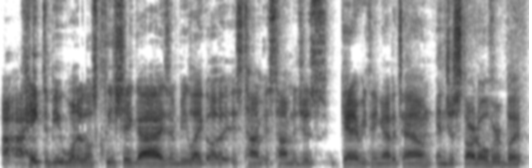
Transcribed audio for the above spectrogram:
I, I hate to be one of those cliche guys and be like, uh, it's time, it's time to just get everything out of town and just start over, but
